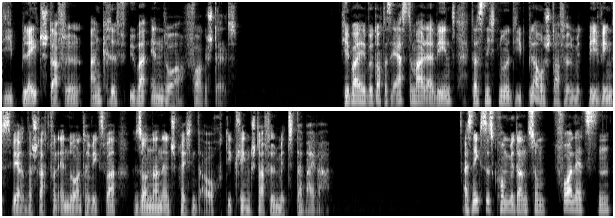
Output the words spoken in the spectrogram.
Die Blade-Staffel Angriff über Endor vorgestellt. Hierbei wird auch das erste Mal erwähnt, dass nicht nur die blaue Staffel mit B-Wings während der Schlacht von Endor unterwegs war, sondern entsprechend auch die Klingenstaffel mit dabei war. Als nächstes kommen wir dann zum vorletzten,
